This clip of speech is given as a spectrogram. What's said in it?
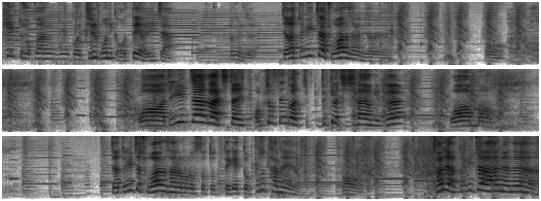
캐릭터 좋고 하는 분 거 딜 보니까 어때요 일자? 형님들 제가 또 일자 좋아하는 사람이잖아요 어. 와 진짜 일자가 진짜 엄청 센 거 느껴지시나요 형님들? 와 엄마 제가 또 일자 좋아하는 사람으로서 또 되게 또 뿌듯하네요. 어. 전에 가끔 일자 하면은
